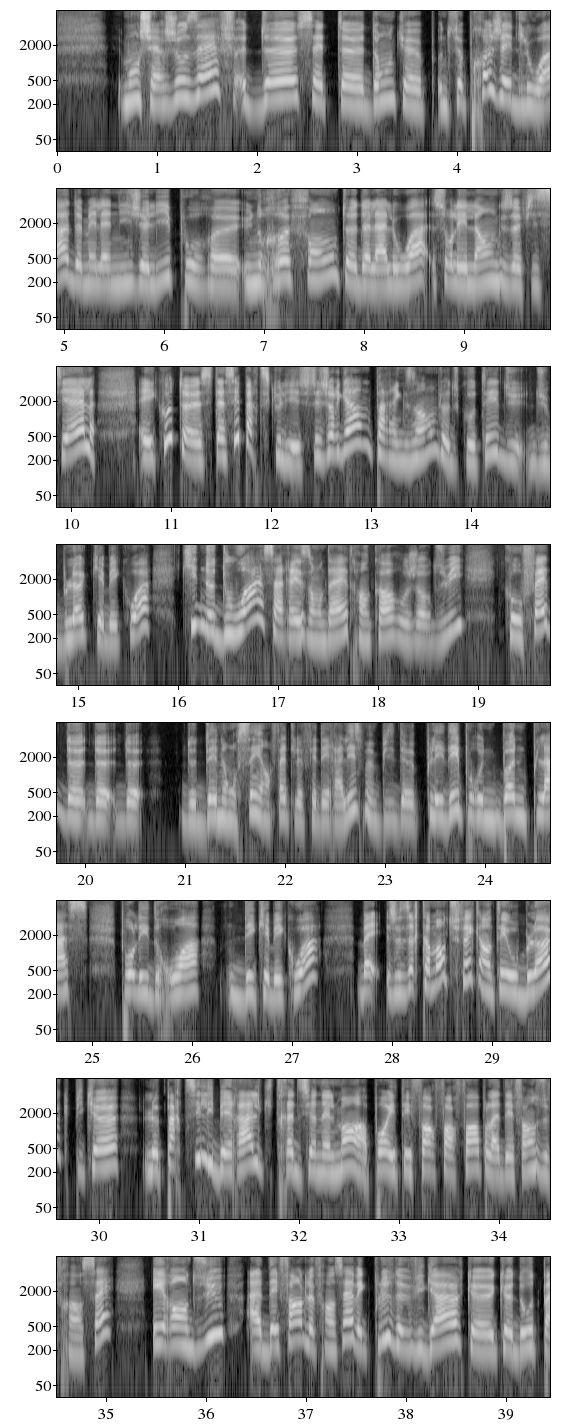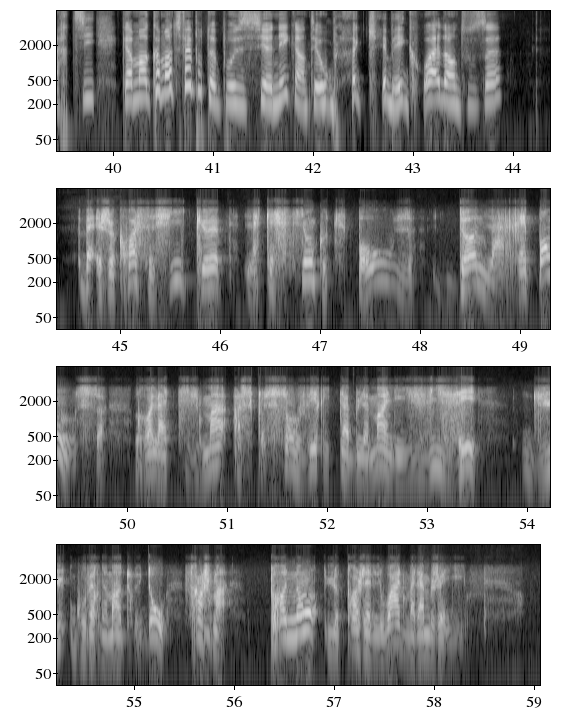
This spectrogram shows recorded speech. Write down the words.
mon cher Joseph, de cette euh, donc euh, ce projet de loi de Mélanie Joly pour euh, une refonte de la loi sur les langues officielles. écoute, c'est assez particulier. Si je regarde par exemple du côté du, du bloc québécois, qui ne doit sa raison d'être encore aujourd'hui qu'au fait de, de, de de dénoncer en fait le fédéralisme puis de plaider pour une bonne place pour les droits des Québécois, ben je veux dire comment tu fais quand tu es au bloc puis que le parti libéral qui traditionnellement a pas été fort fort fort pour la défense du français est rendu à défendre le français avec plus de vigueur que, que d'autres partis? Comment comment tu fais pour te positionner quand tu es au bloc québécois dans tout ça? Ben, je crois, Sophie, que la question que tu poses donne la réponse relativement à ce que sont véritablement les visées du gouvernement Trudeau. Franchement, prenons le projet de loi de Mme Joly.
